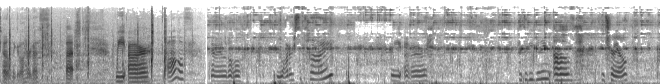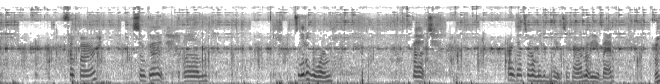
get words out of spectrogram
I don't think it'll hurt us. But we are off. Got our little water supply. We are at the beginning of the trail. So far, so good. Um, it's a little warm, but I think that's my only complaint so far. What about you, babe? Huh?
